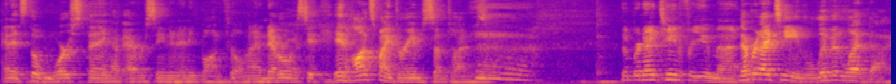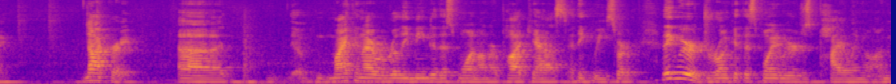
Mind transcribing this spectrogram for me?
And it's the worst thing I've ever seen in any Bond film, and I never want to see it. It haunts my dreams sometimes. Number nineteen for you, Matt. Number 19, Live and Let Die. Not great. Uh, Mike and I were really mean to this one on our podcast. I think we sort of, I think we were drunk at this point. We were just piling on.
